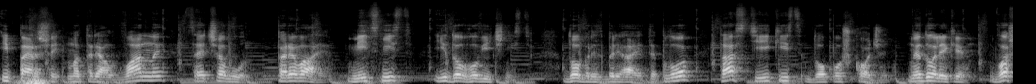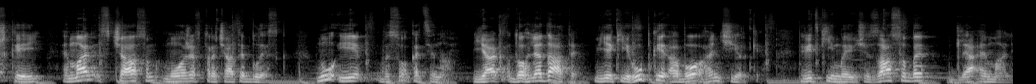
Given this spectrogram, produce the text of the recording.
І перший матеріал ванни це чавун. Переваги: міцність і довговічність. Добре зберігає тепло та стійкість до пошкоджень. Недоліки важкий, емаль з часом може втрачати блиск. Ну і висока ціна. Як доглядати м'які губки або ганчірки, рідкі миючі засоби для емалі.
